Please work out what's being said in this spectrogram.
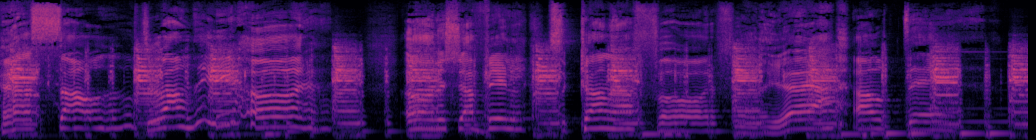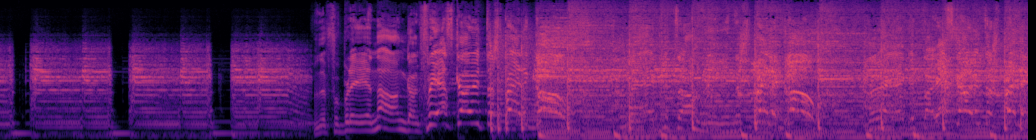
jeg har saltvann i håret. Og hvis jeg vil, så kan jeg få det, for det gjør jeg alltid. Men det får bli en annen gang, for jeg skal ut og spille golf med gutta mine. Spille golf med gutta. Jeg skal ut og spille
